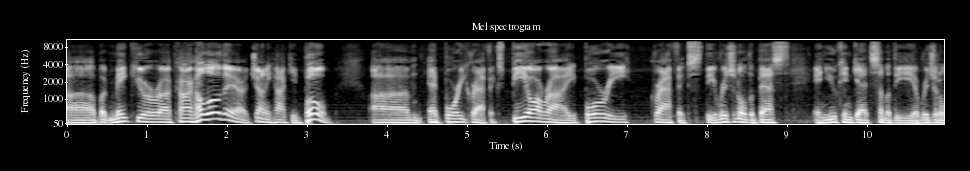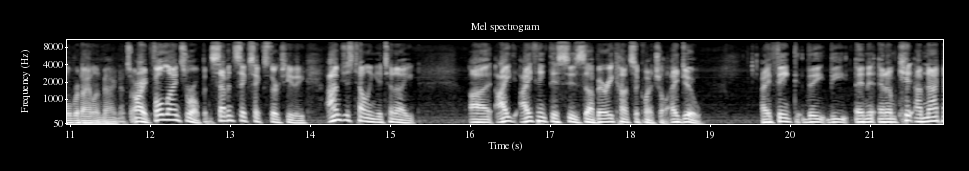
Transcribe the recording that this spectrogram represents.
Uh, but make your uh, car. Hello there, Johnny Hockey. Boom. Um, at Bori Graphics. B R I, Bori Graphics, the original, the best, and you can get some of the original Rhode Island magnets. All right, phone lines are open 766 1380. I'm just telling you tonight uh, I I think this is uh, very consequential. I do. I think the the and and I'm kid, I'm not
